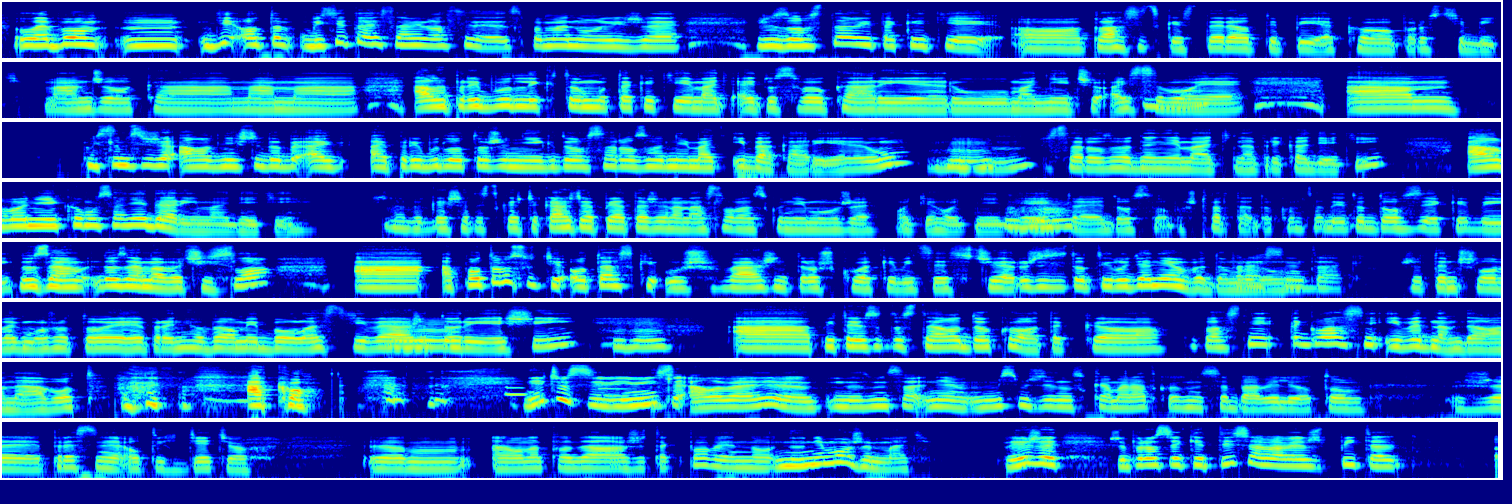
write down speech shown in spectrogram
Lebo mm, ide o to, vy ste to aj sami vlastne spomenuli, že, že zostali také tie o, klasické stereotypy, ako proste byť manželka, mama, ale pribudli k tomu také tie mať aj tú svoju kariéru, mať niečo aj mhm. svoje. Mm-hmm. A Myslím si, že ale v dnešnej dobe aj, aj pribudlo to, že niekto sa rozhodne mať iba kariéru, mm-hmm. že sa rozhodne nemať napríklad deti, alebo niekomu sa nedarí mať deti. Že napríklad štatistika, že každá piata žena na Slovensku nemôže otehotnieť. Uh-huh. Hej, mhm. to je dosť, alebo štvrtá dokonca, je to dosť, keby dosť, dosť zaujímavé číslo. A, a potom sú tie otázky už vážne trošku keby cez čiaru, že si to tí ľudia neuvedomujú. Presne tak. Že ten človek možno to je pre neho veľmi bolestivé uh-huh. a že to mhm. rieši. Uh-huh a pýtajú sa to stále dokola, tak, uh, tak vlastne, tak vlastne Ivet nám dala návod. Ako? Niečo si vymyslí, ale ja neviem, sme sa, neviem, myslím, že jednou s kamarátkou sme sa bavili o tom, že presne o tých deťoch, Um, a ona povedala, že tak povie, no, no nemôžem mať. Vieš, že, že proste keď ty sa ma vieš pýtať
